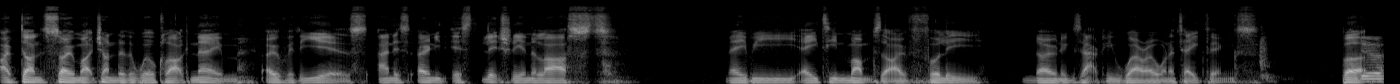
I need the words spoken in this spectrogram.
I've done so much under the Will Clark name over the years, and it's only it's literally in the last maybe eighteen months that I've fully known exactly where I want to take things. But Yeah.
